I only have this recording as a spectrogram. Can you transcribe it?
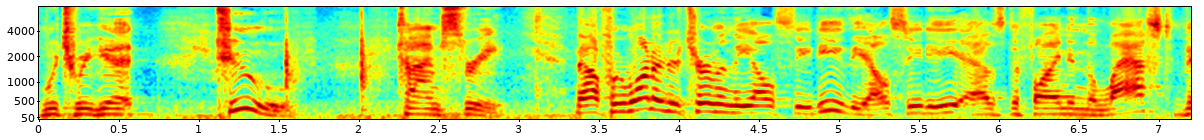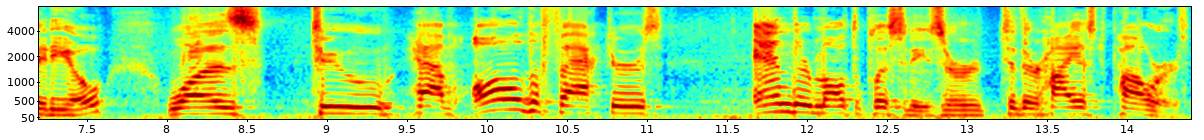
which we get 2 times 3. Now, if we want to determine the LCD, the LCD, as defined in the last video, was to have all the factors and their multiplicities, or to their highest powers.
